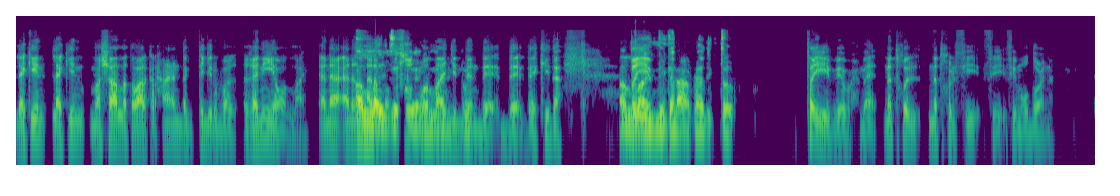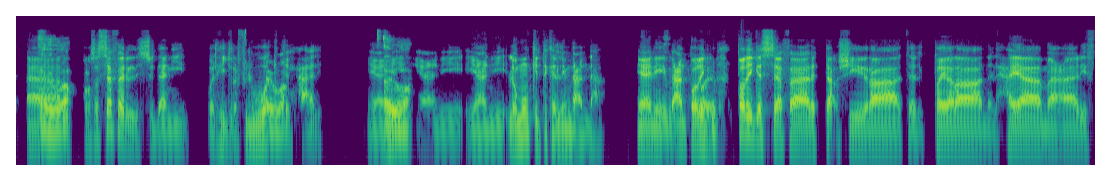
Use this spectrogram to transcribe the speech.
لكن لكن ما شاء الله تبارك الرحمن عندك تجربة غنية والله. أنا أنا أنا الله يجزيك مبسوط والله جدا ب... ب... بكده. الله طيب. يديك العافية يا دكتور. طيب يا أبو حماد ندخل ندخل في في في موضوعنا. آه أيوه. فرص السفر للسودانيين والهجرة في الوقت أيوه. الحالي. يعني أيوه. يعني يعني لو ممكن تكلمنا عنها. يعني عن طريق طيب. طريق السفر التأشيرات الطيران الحياة معارف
